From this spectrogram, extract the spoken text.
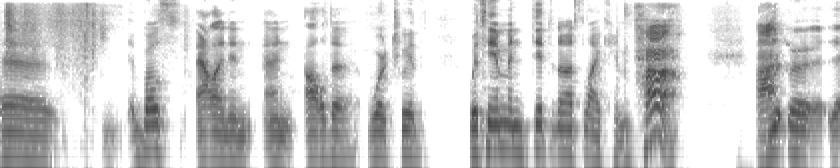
uh, both Alan and, and Alda worked with with him and did not like him. Huh. Uh, uh,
